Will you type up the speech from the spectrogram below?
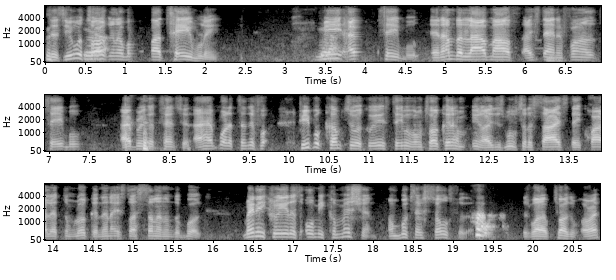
Because you were Yeah. talking about, about tabling, me, I table, and I'm the loudmouth. I stand in front of the table. I bring attention. I have brought attention for people come to a creative table. If I'm talking, I'm, you know, I just move to the side, stay quiet, let them look, and then I start selling them the book. Many creators owe me commission on books I've sold for them. Huh. Is what I'm talking. about. All right.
